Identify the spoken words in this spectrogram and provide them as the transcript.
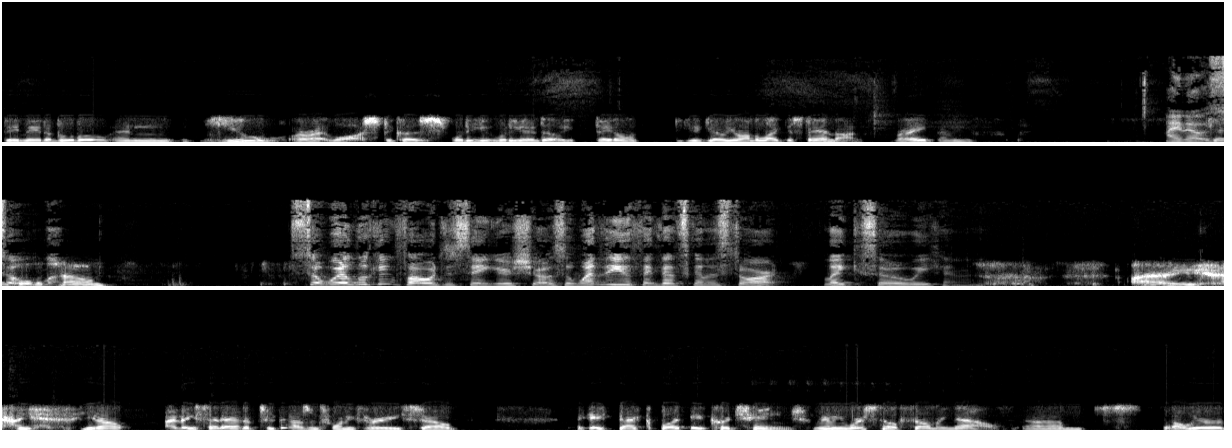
they made a boo boo, and you are at loss because what are you what are you going to do? They don't. You, you don't have a leg to stand on, right? I mean, I know. can't so call the town. So we're looking forward to seeing your show. So when do you think that's going to start? Like, so we can. I, I you know, they said end of 2023, so it, that, but it could change. I mean, we're still filming now. Um, well, we're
